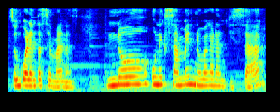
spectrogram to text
son 40 semanas no, un examen no va a garantizar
